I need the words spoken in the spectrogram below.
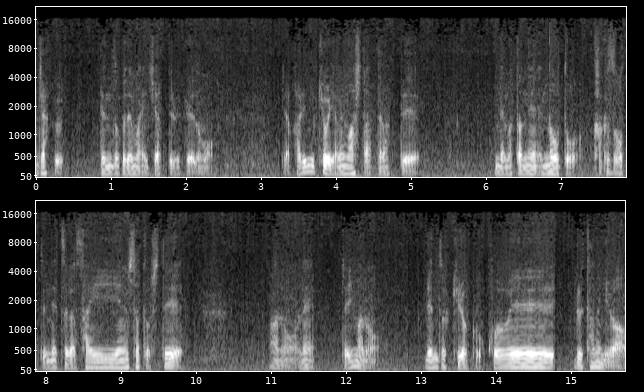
弱連続で毎日やってるけれども、じゃあ仮に今日やめましたってなって、ね、またね、ノートを書くぞって熱が再燃したとして、あのね、じゃあ今の連続記録を超えるためには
